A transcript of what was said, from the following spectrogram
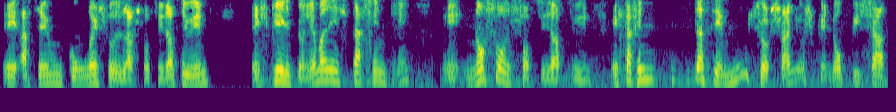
eh, hacer un congreso de la sociedad civil, es que el problema de esta gente eh, no son sociedad civil. Esta gente hace muchos años que no pisa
